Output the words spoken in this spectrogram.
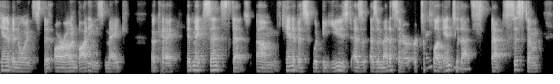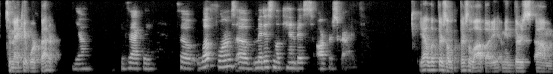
cannabinoids that our own bodies make okay it makes sense that um, cannabis would be used as a, as a medicine or, or to plug into that that system to make it work better. Yeah, exactly. So, what forms of medicinal cannabis are prescribed? Yeah, look, there's a there's a lot, buddy. I mean, there's um,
